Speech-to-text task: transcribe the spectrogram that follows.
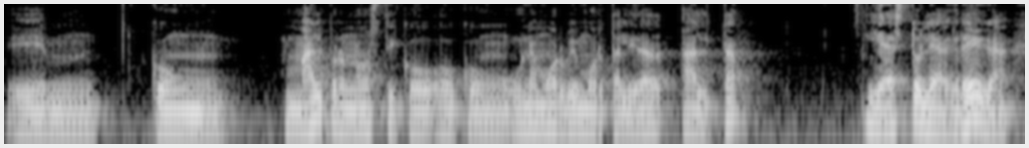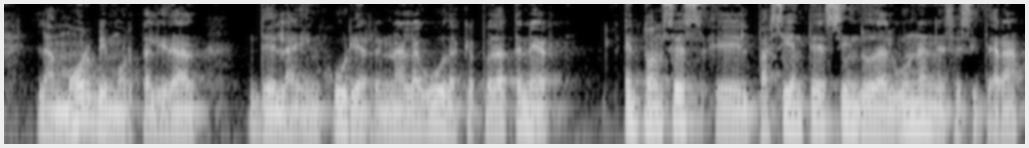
em, con mal pronóstico o con una morbimortalidad alta, y a esto le agrega la morbimortalidad de la injuria renal aguda que pueda tener, entonces el paciente sin duda alguna necesitará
